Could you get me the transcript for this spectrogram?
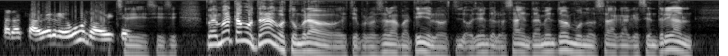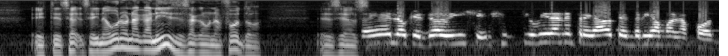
para saber de uno. Sí, sí, sí. Pues además estamos tan acostumbrados, este profesor Patiño, los oyentes lo saben, también todo el mundo saca, que se entregan este, se, inaugura una canilla y se sacan una foto. es lo que yo dije, si hubieran entregado tendríamos la foto.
